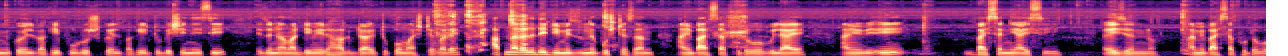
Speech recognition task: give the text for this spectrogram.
আমি কোয়েল পাখি, পুরুষ কোয়েল পাখি একটু বেশি নিয়েছি। এই জন্য আমার ডিমের হাঁকটা একটু কম আসতে পারে। আপনারা যদি ডিমের জন্য পুষতে চান, আমি বাচ্চা ফুটবো বিলায়, আমি বাচ্চা নিয়ে আইছি। এই জন্য আমি বাচ্চা ফুটবো।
